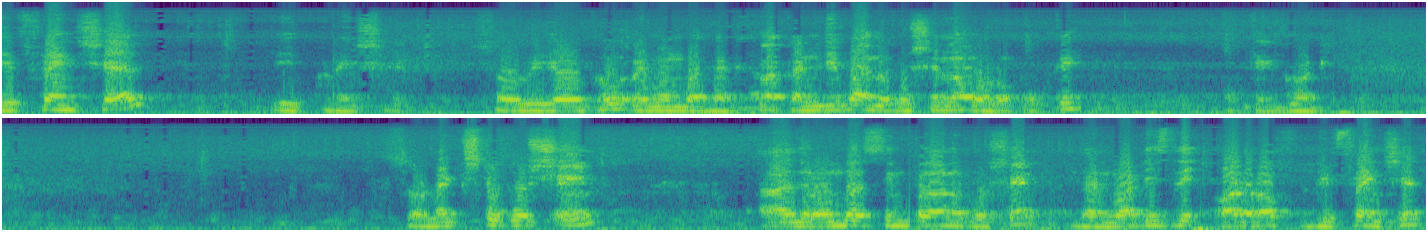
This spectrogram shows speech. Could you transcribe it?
differential equation. So we have to remember that. அதெல்லாம் கண்டிப்பா இந்த கொஸ்டின்லாம் வரும் okay okay good so next question அது ரொம்ப சிம்பிளான question then what is the order of differential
